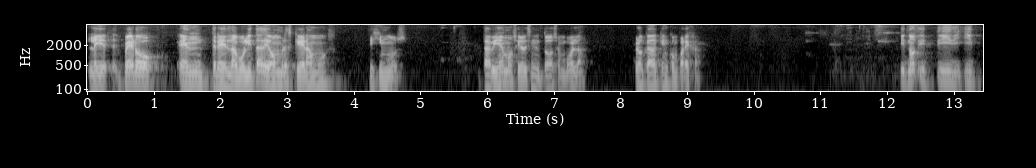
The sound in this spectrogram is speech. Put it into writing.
Le- pero entre la bolita de hombres que éramos, dijimos, sabíamos ir al cine todos en bola, pero cada quien con pareja. Y, no, y, y, y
